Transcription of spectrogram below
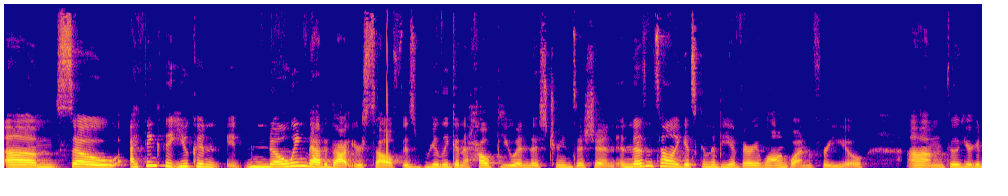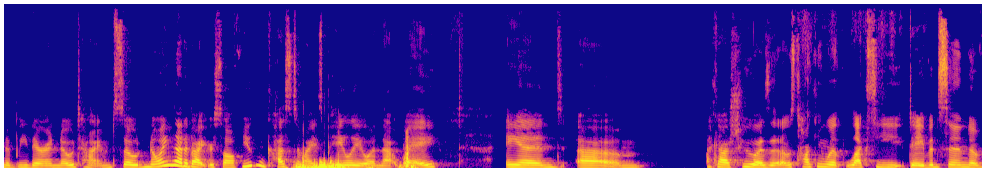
Um, so I think that you can, knowing that about yourself is really going to help you in this transition. And it doesn't sound like it's going to be a very long one for you. Um, I feel like you're going to be there in no time. So knowing that about yourself, you can customize paleo in that way. And um, gosh, who was it? I was talking with Lexi Davidson of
